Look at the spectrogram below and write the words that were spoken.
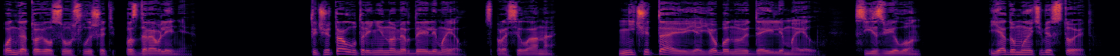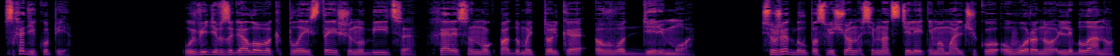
он готовился услышать поздравления. «Ты читал утренний номер Daily Mail?» — спросила она. «Не читаю я ёбаную Daily Mail», — съязвил он. «Я думаю, тебе стоит. Сходи, купи». Увидев заголовок PlayStation убийца, Харрисон мог подумать только вот дерьмо. Сюжет был посвящен 17-летнему мальчику Уоррену Леблану,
